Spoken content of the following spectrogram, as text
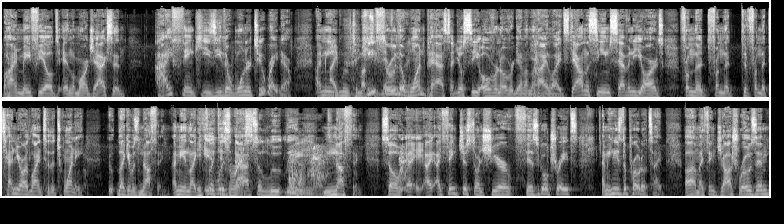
behind Mayfield and Lamar Jackson. I think he's either one or two right now. I mean, I moved him up he threw the one pass that you'll see over and over again on the highlights down the seam, seventy yards from the from the from the ten yard line to the twenty, like it was nothing. I mean, like it was absolutely nothing. So I, I- think just on sheer physical traits, I mean, he's the prototype. Um, I think Josh Rosen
